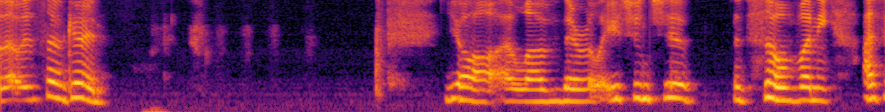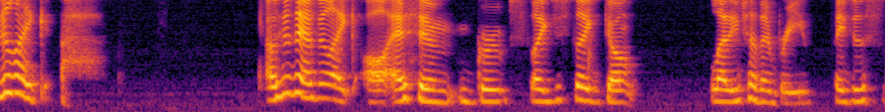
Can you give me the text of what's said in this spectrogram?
Oh, that was so good. Y'all, I love their relationship. It's so funny. I feel like I was gonna say I feel like all SM groups like just like don't let each other breathe. They just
